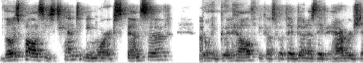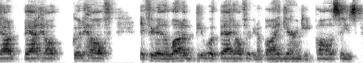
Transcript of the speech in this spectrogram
those policies tend to be more expensive, really good health, because what they've done is they've averaged out bad health, good health. They figure that a lot of people with bad health are going to buy guaranteed policies.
